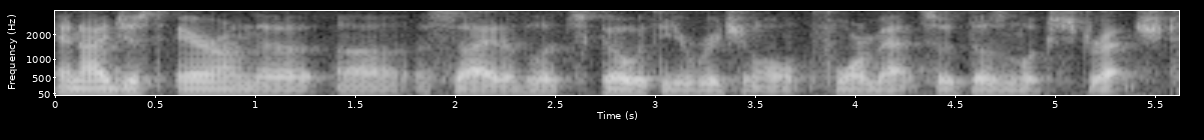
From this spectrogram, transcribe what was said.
And I just err on the uh, side of let's go with the original format so it doesn't look stretched.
